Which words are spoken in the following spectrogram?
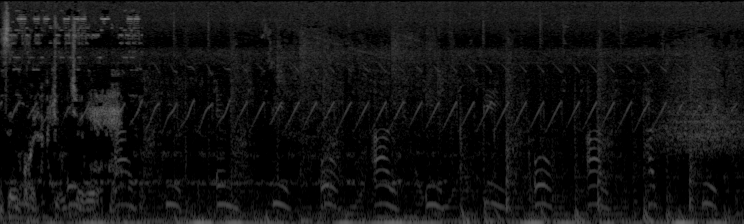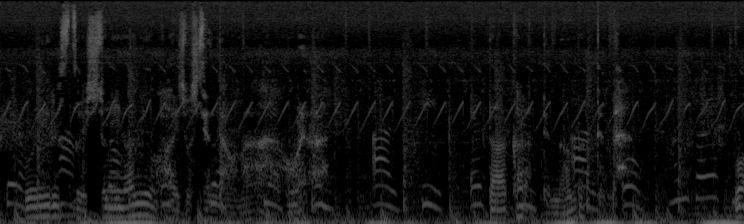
3592 N G O R E T O R 8 9 0ウイルスと一緒に何を排除してんだろうな俺らだからって何だってんだ。忘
